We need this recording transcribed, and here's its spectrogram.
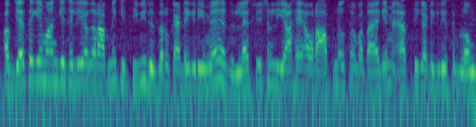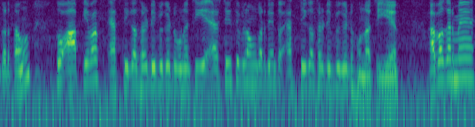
अब जैसे कि मान के चलिए, अगर आपने किसी भी रिज़र्व कैटेगरी में रिलैक्सेशन लिया है, और आपने उसमें बताया कि मैं एससी कैटेगरी से बिलोंग करता हूँ तो आपके पास एससी का सर्टिफिकेट होना चाहिए। एसटी से बिलोंग करते हैं तो एसटी का सर्टिफिकेट होना चाहिए। अब अगर मैं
